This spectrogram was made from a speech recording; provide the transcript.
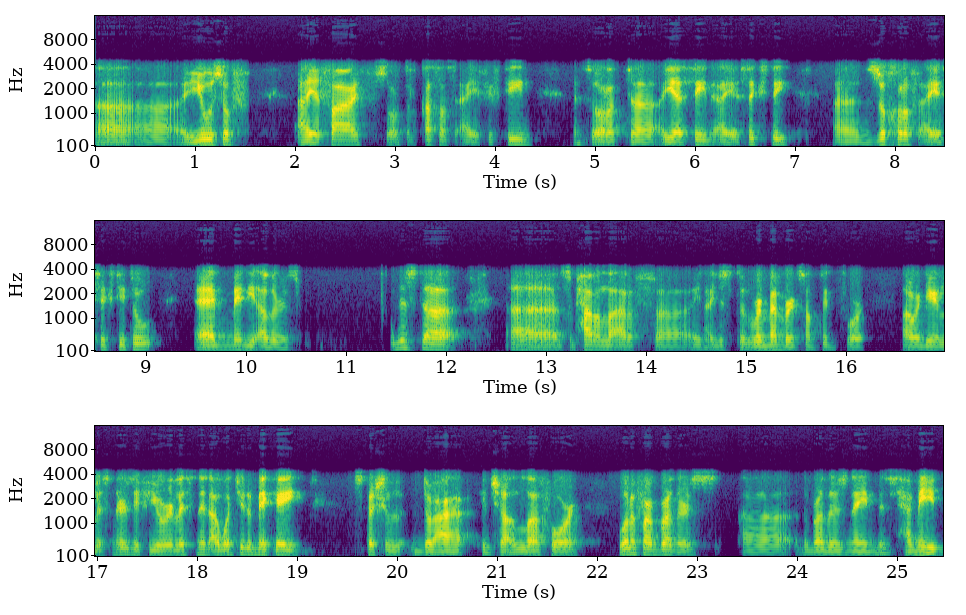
uh, uh, Yusuf, Ayah 5. Surah Al-Qasas, Ayah 15. In Surah uh, Yasin, Ayah 60. Uh, Zukhruf, Ayah 62. And many others. Just uh, uh, subhanallah, of, uh, you know, I just remembered something for our dear listeners. If you're listening, I want you to make a special dua, inshallah, for one of our brothers. Uh, the brother's name is Hamid,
